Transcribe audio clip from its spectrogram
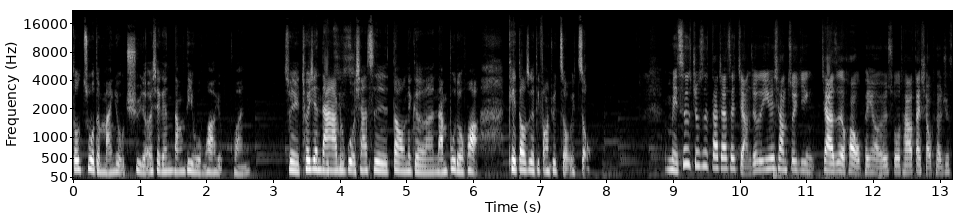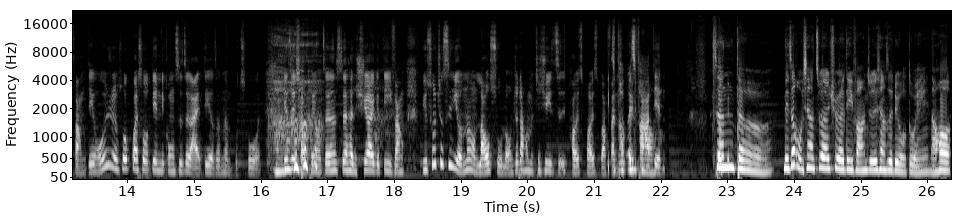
都做得蛮有趣的，而且跟当地文化有关。所以推荐大家，如果下次到那个南部的话，可以到这个地方去走一走。每次就是大家在讲，就是因为像最近假日的话，我朋友会说他要带小朋友去放电，我就觉得说怪兽电力公司这个 idea 真的很不错，因为这小朋友真的是很需要一个地方，比如说就是有那种老鼠笼，就让他们进去一直跑，一直跑，一直跑，反正可以发电。真的，你知道我现在最爱去的地方就是像是六堆，然后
